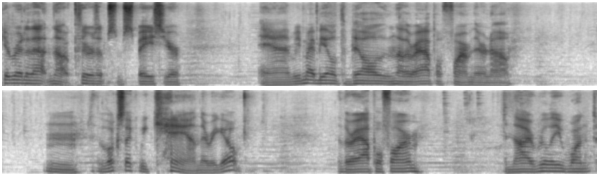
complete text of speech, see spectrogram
Get rid of that, now it clears up some space here. And we might be able to build another apple farm there now. Hmm, it looks like we can. There we go. Another apple farm. And now I really want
